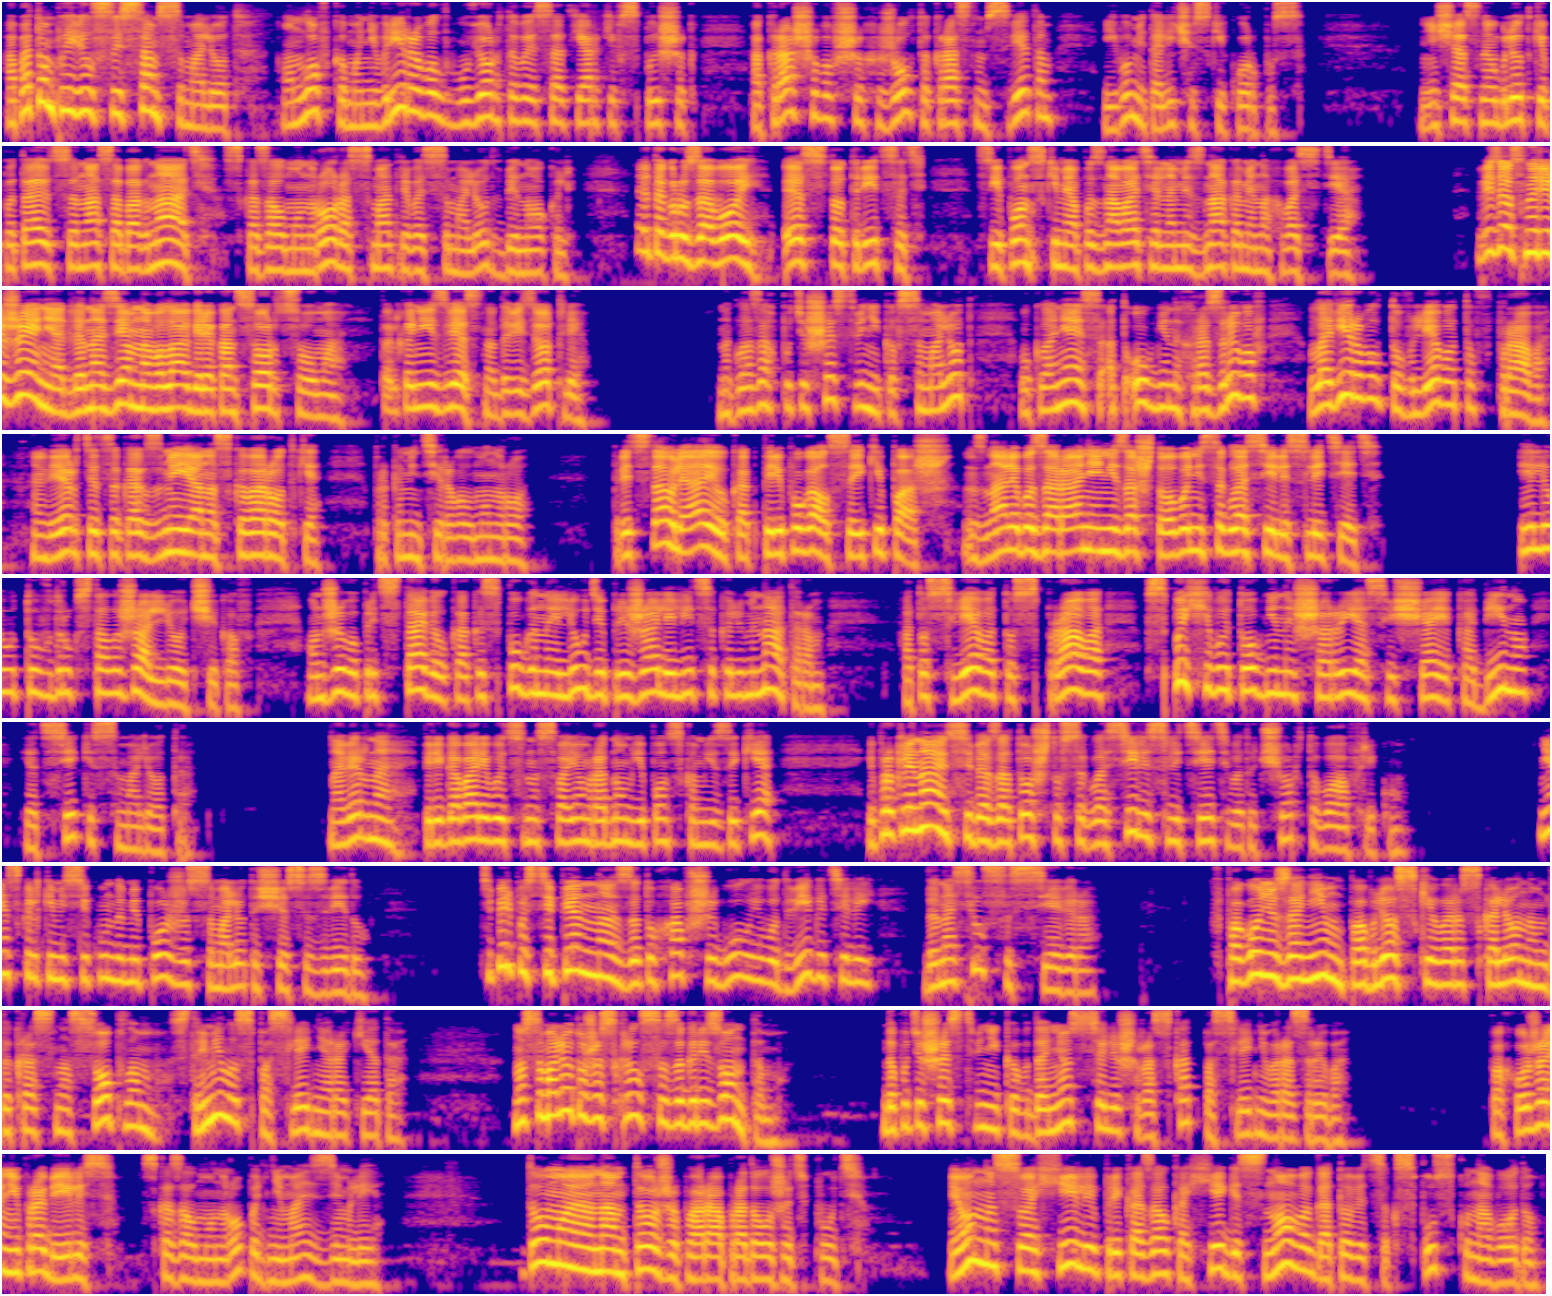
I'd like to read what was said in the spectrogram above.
А потом появился и сам самолет. Он ловко маневрировал, увертываясь от ярких вспышек — окрашивавших желто-красным светом его металлический корпус. «Несчастные ублюдки пытаются нас обогнать», — сказал Мунро, рассматривая самолет в бинокль. «Это грузовой С-130 с японскими опознавательными знаками на хвосте. Везет снаряжение для наземного лагеря консорциума, только неизвестно, довезет ли». На глазах путешественников самолет, уклоняясь от огненных разрывов, лавировал то влево, то вправо. «Вертится, как змея на сковородке», — прокомментировал Мунро. «Представляю, как перепугался экипаж. Знали бы заранее, ни за что бы не согласились лететь». Элиуту вдруг стало жаль летчиков. Он живо представил, как испуганные люди прижали лица к иллюминаторам, а то слева, то справа вспыхивают огненные шары, освещая кабину и отсеки самолета. Наверное, переговариваются на своем родном японском языке и проклинают себя за то, что согласились лететь в эту чертову Африку. Несколькими секундами позже самолет исчез из виду. Теперь постепенно затухавший гул его двигателей доносился с севера. В погоню за ним, поблескивая раскаленным до красносоплом, стремилась последняя ракета. Но самолет уже скрылся за горизонтом, до путешественников донесся лишь раскат последнего разрыва. «Похоже, они пробились», — сказал Мунро, поднимаясь с земли. «Думаю, нам тоже пора продолжить путь». И он на Суахили приказал Кахеге снова готовиться к спуску на воду.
